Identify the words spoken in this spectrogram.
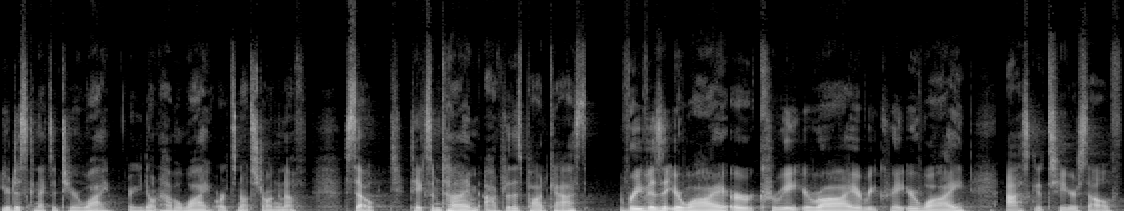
you're disconnected to your why, or you don't have a why, or it's not strong enough. So take some time after this podcast, revisit your why, or create your why, or recreate your why, ask it to yourself,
